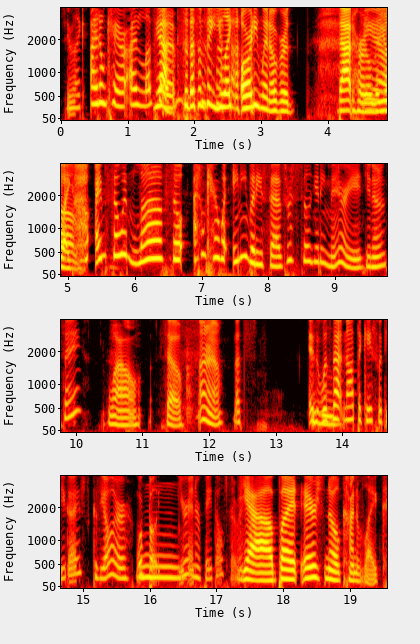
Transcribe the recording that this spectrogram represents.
So you're like, I don't care. I love Yeah. him. So that's what I'm saying. You like already went over that hurdle. And you're like, Damn. I'm so in love. So I don't care what anybody says. We're still getting married. You know what I'm saying? wow. So I don't know. That's is was Mhm. that not the case with you guys? Because y'all are we're both Mm, you're interfaith also, right? Yeah, but there's no kind of like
